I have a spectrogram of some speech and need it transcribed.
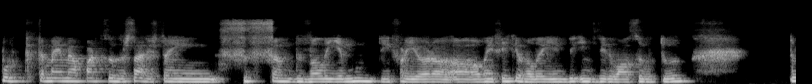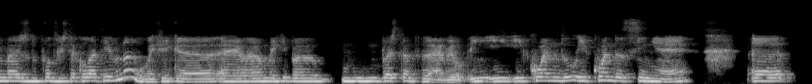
porque também a maior parte dos adversários tem, são de valia muito inferior ao, ao Benfica, valia individual sobretudo. Mas do ponto de vista coletivo, não. O Benfica é, é uma equipa bastante débil. E, e, e quando, e quando assim é, uh,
